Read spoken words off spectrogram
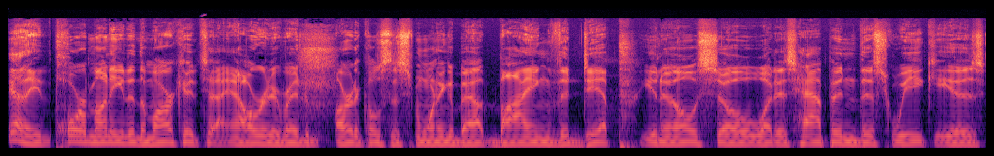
Yeah, they pour money into the market. I already read articles this morning about buying the dip, you know. So, what has happened this week is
